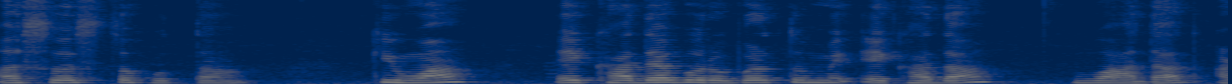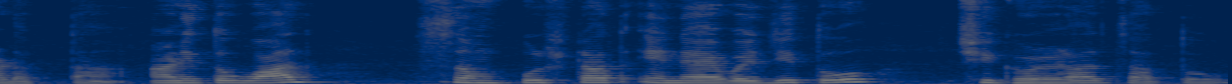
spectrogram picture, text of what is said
अस्वस्थ होता. किंवा एखाद्याबरोबर तुम्ही एखादा वादात अडकता आणि तो वाद संपुष्टात येण्याऐवजी तो चिघळला जातो.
